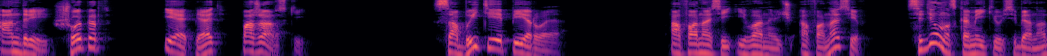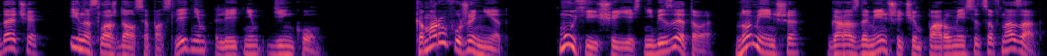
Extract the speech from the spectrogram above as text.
Андрей Шоперт и опять Пожарский. Событие первое. Афанасий Иванович Афанасьев сидел на скамейке у себя на даче и наслаждался последним летним деньком. Комаров уже нет. Мухи еще есть не без этого, но меньше, гораздо меньше, чем пару месяцев назад.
